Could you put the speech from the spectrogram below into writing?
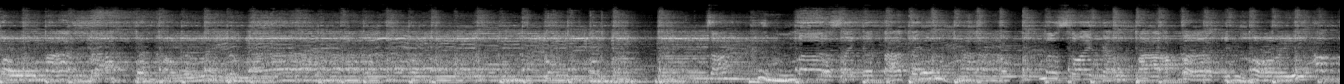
โตมาครับพวกเขาไม่มาจับขึ้นมาใส่กระตาเต็มขามาซอยกันปากมากินหอยอัพ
